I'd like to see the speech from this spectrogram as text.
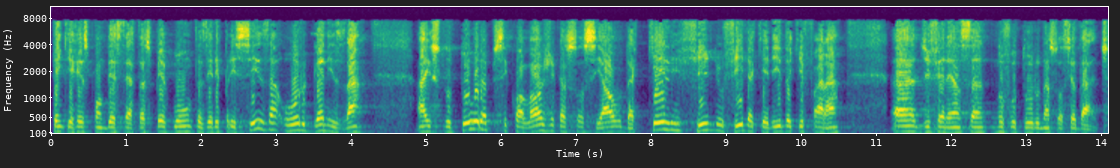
tem que responder certas perguntas, ele precisa organizar a estrutura psicológica social daquele filho, filha querida que fará a diferença no futuro na sociedade.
